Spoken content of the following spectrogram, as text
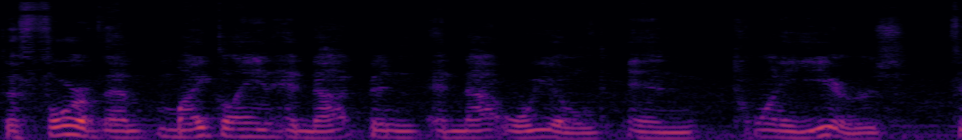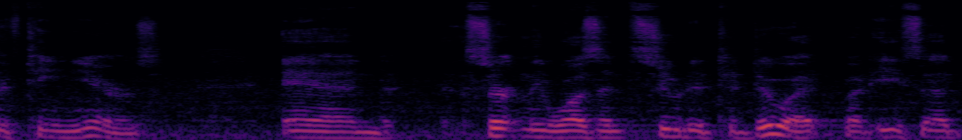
the four of them, Mike Lane had not been had not wheeled in 20 years, 15 years, and certainly wasn't suited to do it. But he said,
